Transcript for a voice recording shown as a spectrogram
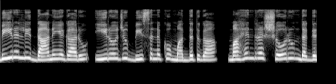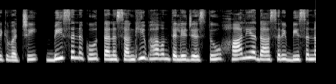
బీరల్లి దానయ్య గారు ఈరోజు బీసన్నకు మద్దతుగా మహేంద్ర షోరూం దగ్గరికి వచ్చి బీసన్నకు తన సంఘీభావం తెలియజేస్తూ హాలియా దాసరి బీసన్న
